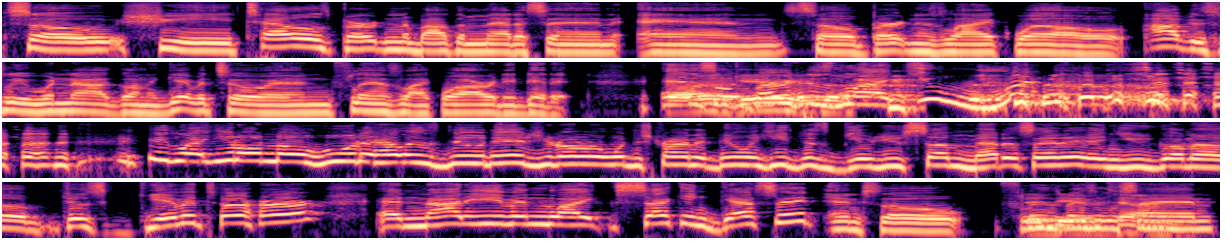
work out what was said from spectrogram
so she tells Burton about the medicine, and so Burton is like, "Well, obviously we're not going to give it to her." And Flynn's like, "Well, I already did it." And so Burton is like, "You He's like, "You don't know who the hell this dude is. You don't know what he's trying to do, and he just gives you some medicine, and you're gonna just give it to her and not even like second guess it." And so Flynn's basically saying,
